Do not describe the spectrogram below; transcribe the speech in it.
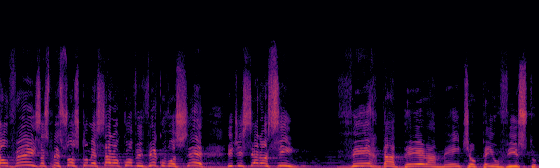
Talvez as pessoas começaram a conviver com você e disseram assim: Verdadeiramente eu tenho visto,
